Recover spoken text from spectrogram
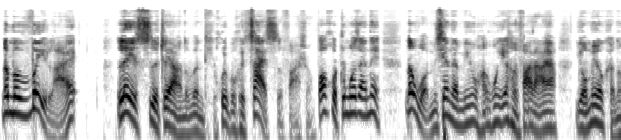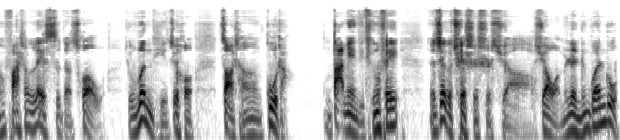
那么未来类似这样的问题会不会再次发生？包括中国在内，那我们现在民用航空也很发达呀，有没有可能发生类似的错误？就问题最后造成故障？大面积停飞，这个确实是需要需要我们认真关注。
